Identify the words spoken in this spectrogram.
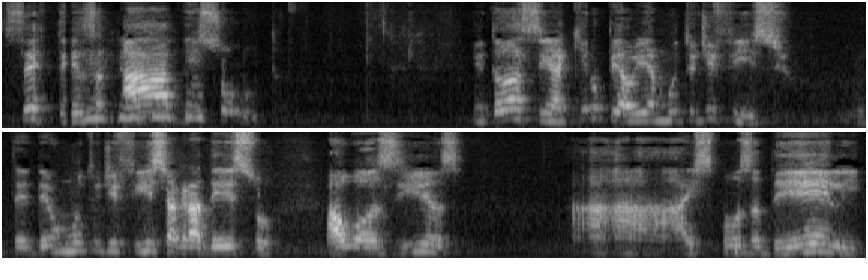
Certeza absoluta. Então, assim, aqui no Piauí é muito difícil. Entendeu? Muito difícil. Agradeço ao Osias, a, a, esposa dele,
